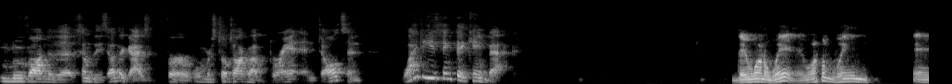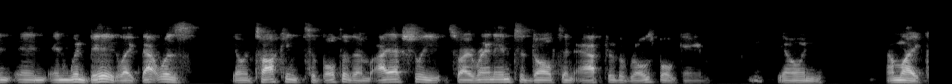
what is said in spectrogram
move on to the some of these other guys for when we're still talking about Brant and Dalton. Why do you think they came back? They want to win. They want to win and and and win big. Like that was, you know, in talking to both of them. I actually so I ran into Dalton after the Rose Bowl game, you know, and I'm like,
